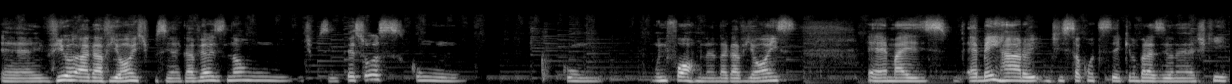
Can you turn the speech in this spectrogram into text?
é, viu a Gaviões, tipo assim, a Gaviões não. Tipo assim, pessoas com, com uniforme né, da Gaviões, é, mas é bem raro disso acontecer aqui no Brasil, né? Acho que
